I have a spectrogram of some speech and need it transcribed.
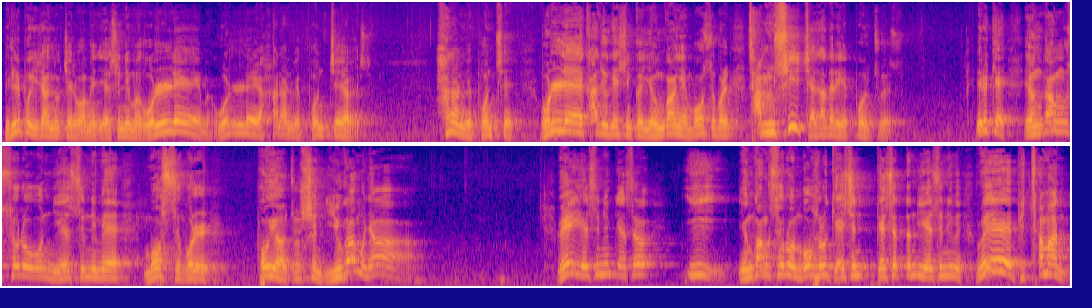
빌리포 2장 6절에 보면 예수님은 원래, 원래 하나님의 본체라고 했어요. 하나님의 본체, 원래 가지고 계신 그 영광의 모습을 잠시 제자들에게 보여주었어요. 이렇게 영광스러운 예수님의 모습을 보여주신 이유가 뭐냐? 왜 예수님께서 이 영광스러운 모습을 계신, 계셨던 예수님이 왜 비참한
